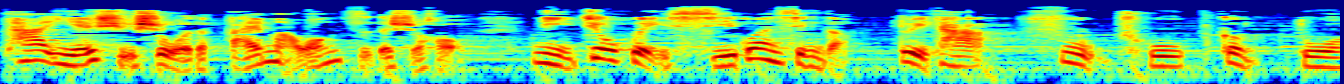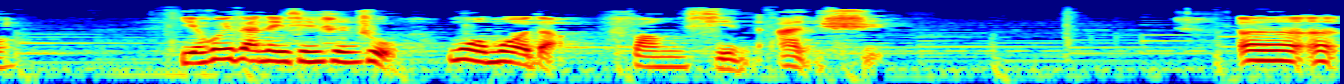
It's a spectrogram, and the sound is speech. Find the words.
他也许是我的白马王子的时候，你就会习惯性的对他付出更多，也会在内心深处默默的。芳心暗许。嗯嗯，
